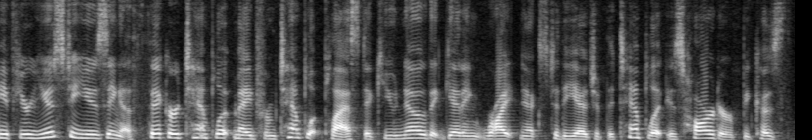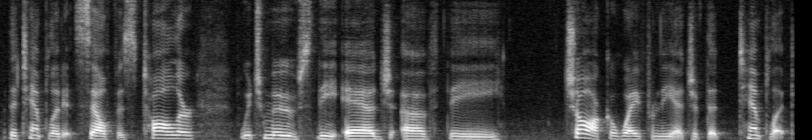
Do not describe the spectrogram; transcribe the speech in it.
If you're used to using a thicker template made from template plastic, you know that getting right next to the edge of the template is harder because the template itself is taller, which moves the edge of the chalk away from the edge of the template.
